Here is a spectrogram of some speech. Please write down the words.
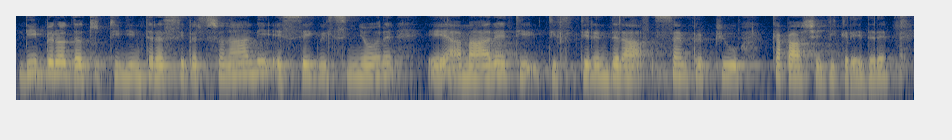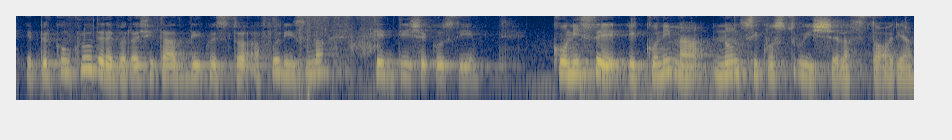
libero da tutti gli interessi personali e segui il Signore e amare ti, ti, ti renderà sempre più capace di credere. E per concludere vorrei citarvi questo aforisma che dice così. Con i se e con i ma non si costruisce la storia.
